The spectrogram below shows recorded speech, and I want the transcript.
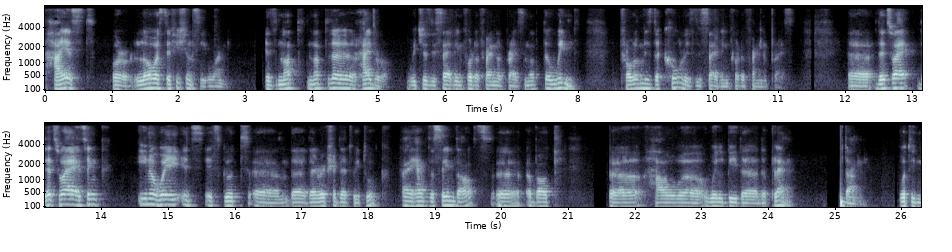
highest or lowest efficiency one. It's not not the hydro, which is deciding for the final price, not the wind. The problem is the coal is deciding for the final price. Uh, that's why that's why I think in a way it's it's good um, the direction that we took. I have the same doubts uh, about uh, how will be the the plan done, put in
